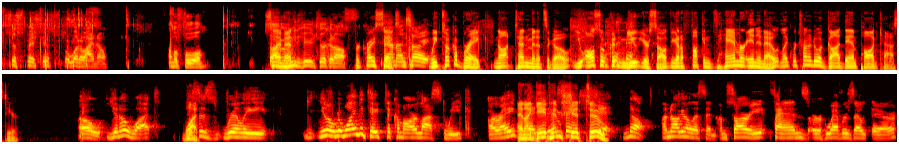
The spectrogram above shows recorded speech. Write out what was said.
suspicious, but what do I know? I'm a fool. Simon, we can hear you jerking off. For Christ's Yeah, sake, man, sorry. we took a break not 10 minutes ago. You also couldn't mute yourself. You got to fucking hammer in and out like we're trying to do a goddamn podcast here. Oh, you know what? What? This is really, you know, rewind the tape to Kamar last week. All right. And I you gave him shit too. No, I'm not going to listen. I'm sorry, fans or whoever's out there.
